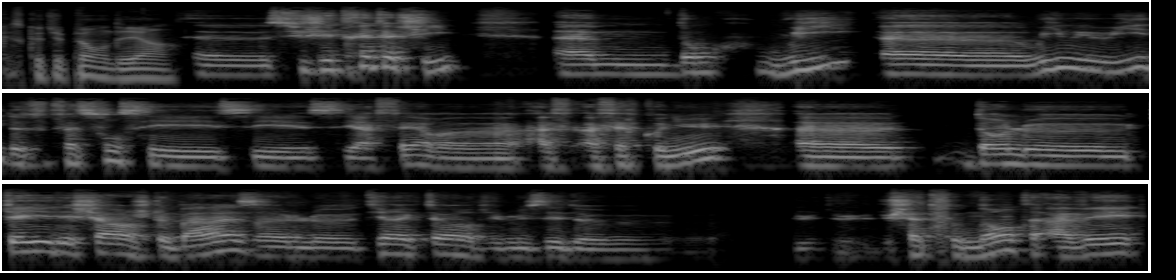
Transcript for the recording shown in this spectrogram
Qu'est-ce que tu peux en dire? Euh, Sujet très touchy. Euh, donc oui, oui, oui, oui. De toute façon, c'est c'est affaire affaire connue. dans le cahier des charges de base, le directeur du musée de du, château de Nantes avait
